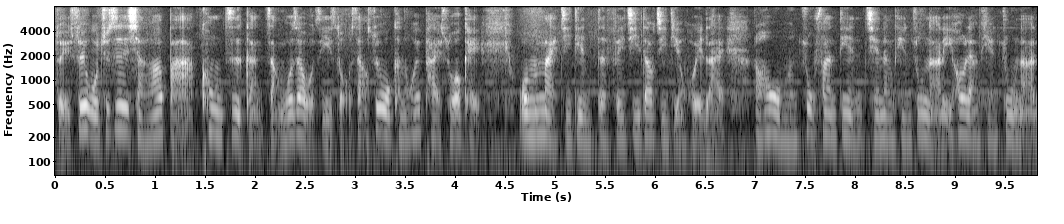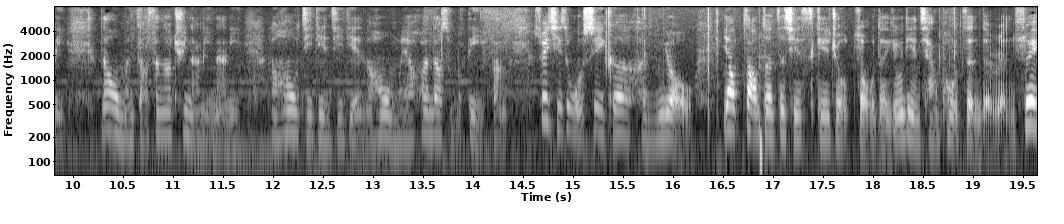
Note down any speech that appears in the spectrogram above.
对，所以我就是想要把控制感掌握在我自己手上，所以我可能会排说，OK，我们买几点的飞机到几点回来，然后我们住饭店，前两天住哪里，后两天住哪里，那我们早上要去哪里哪里，然后几点几点，然后我们要换到什么地方，所以其实我是一个很有要照着这些 schedule 走的，有点强迫症的人，所以。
